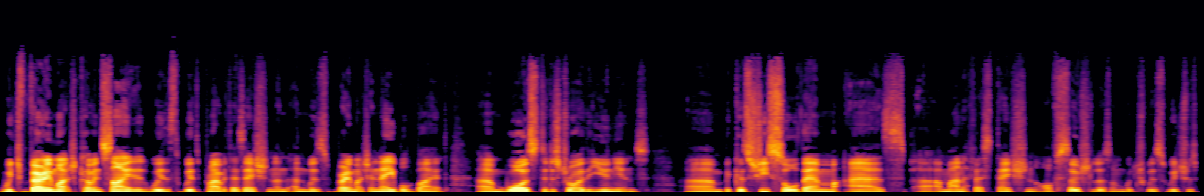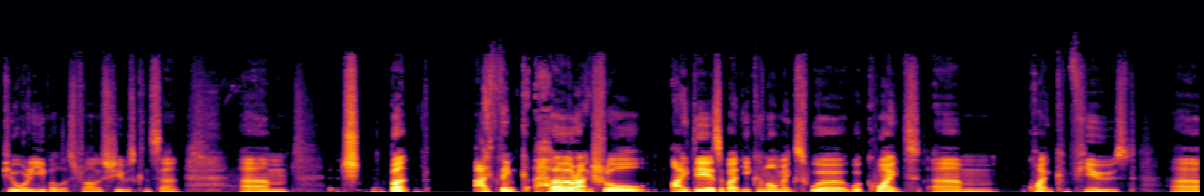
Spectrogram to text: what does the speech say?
which very much coincided with, with privatization and, and was very much enabled by it, um, was to destroy the unions. Um, because she saw them as uh, a manifestation of socialism, which was which was pure evil as far as she was concerned. Um, but I think her actual ideas about economics were were quite um, quite confused. Uh,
